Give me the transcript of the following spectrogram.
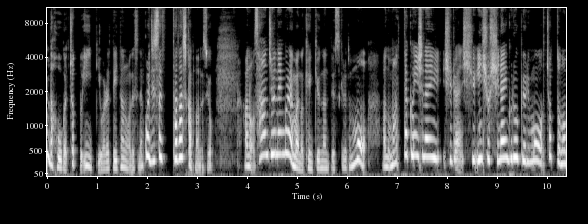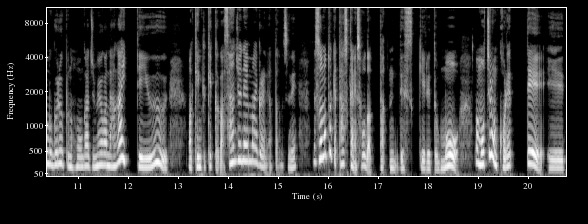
んだ方がちょっといいって言われていたのはですね、これ実際正しかったんですよ。あの、30年ぐらい前の研究なんですけれども、あの、全く飲酒しない、飲酒しないグループよりも、ちょっと飲むグループの方が寿命が長いっていう、まあ、研究結果が30年前ぐらいにあったんですね。でその時は確かにそうだったんですけれども、まあ、もちろんこれって、えー、っ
